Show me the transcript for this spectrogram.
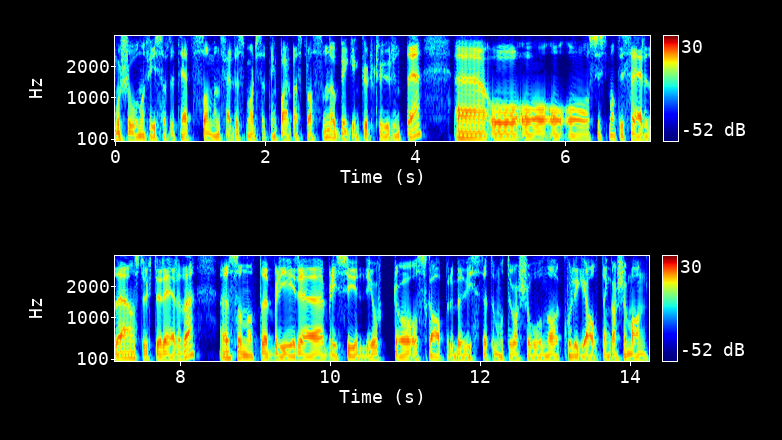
mosjon og fysisk aktivitet som en felles målsetting på arbeidsplassen, og bygge en kultur rundt det. eh, Og, og, og, systematisere det og strukturere det, eh, sånn at det blir, eh, blir synliggjort og, og skaper en bevissthet og motivasjon og kollegialt engasjement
